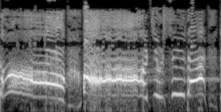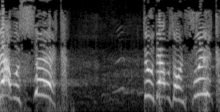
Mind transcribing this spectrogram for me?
whoa, oh, did you see that? That was sick. Dude, that was on fleek.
